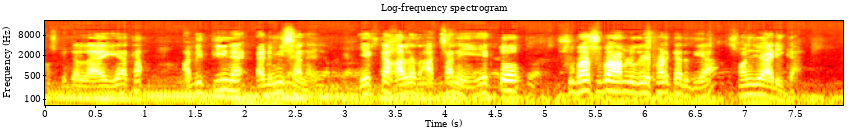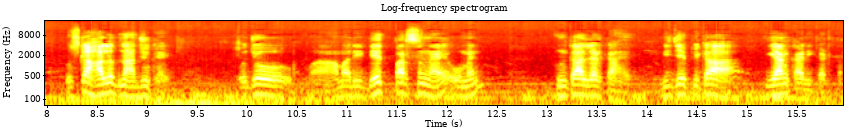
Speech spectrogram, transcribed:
hospital लाया गया था अभी तीन एडमिशन है एक का हालत अच्छा नहीं है। एक तो सुबह सुबह हम लोग रेफर कर दिया संजय आड़ी का उसका हालत नाजुक है वो जो आ, हमारी डेथ पर्सन है वुमेन उनका लड़का है बीजेपी का यंग कार्यकर्ता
